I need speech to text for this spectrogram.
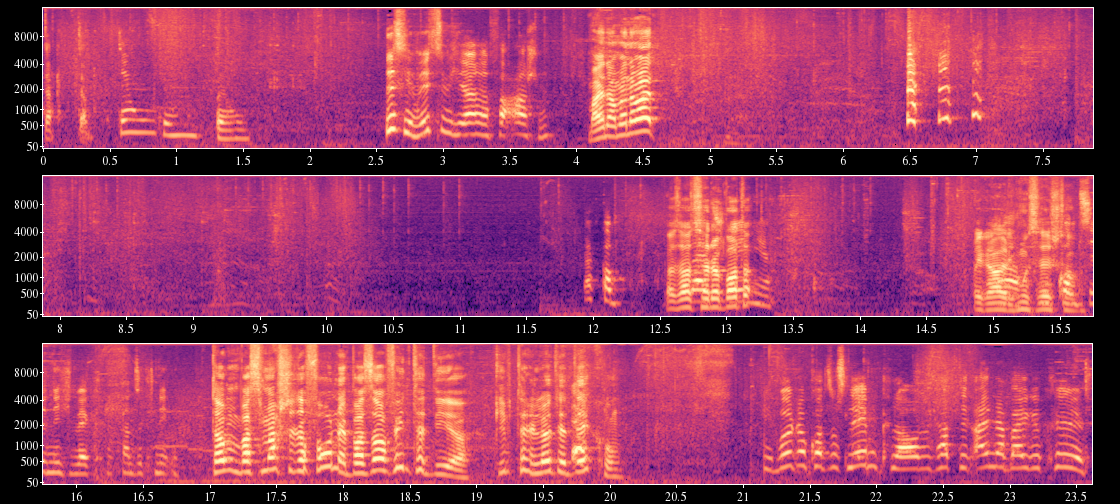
da, da, dum, dum, dum. Sissi, willst du mich lange verarschen? Meiner, meiner, meiner! Ja, komm. Was hast bleib du, Roboter? Egal, ich Ah, muss du echt kommen. kommst nicht weg, du kannst sie knicken. Tom, was machst du da vorne? Pass auf hinter dir. Gib deine Leute Deckung. Ich wollte nur kurz das Leben klauen und hab den einen dabei gekillt.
